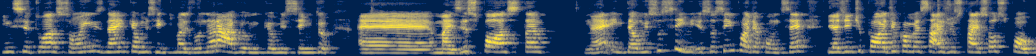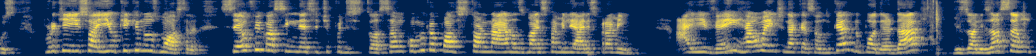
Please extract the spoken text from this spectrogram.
em situações, né, em que eu me sinto mais vulnerável, em que eu me sinto é, mais exposta, né? Então, isso sim, isso sim pode acontecer e a gente pode começar a ajustar isso aos poucos. Porque isso aí, o que, que nos mostra? Se eu fico assim nesse tipo de situação, como que eu posso torná-las mais familiares para mim? Aí vem realmente na questão do quê? Do poder da visualização,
